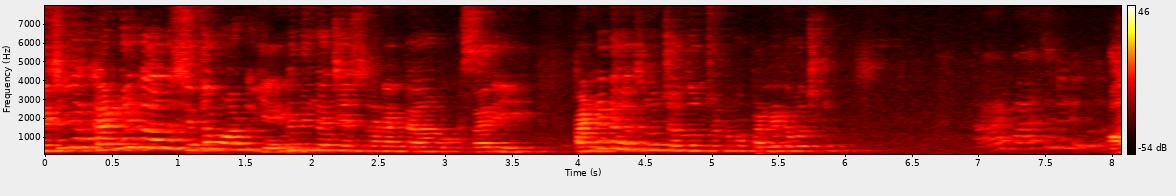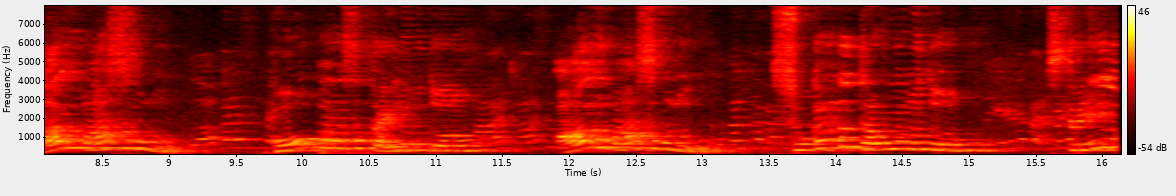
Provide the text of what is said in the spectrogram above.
నిజంగా కన్యకలను సిద్ధపాటు ఏ విధంగా చేస్తున్నాడంట? ఒకసారి పన్నెండు చదువు చూడము పన్నెండు మాసములు ఆరు మాసములు గోపరస తైలముతోను ఆరు మాసములు సుగంధ ద్రవ్యములతోను స్త్రీల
